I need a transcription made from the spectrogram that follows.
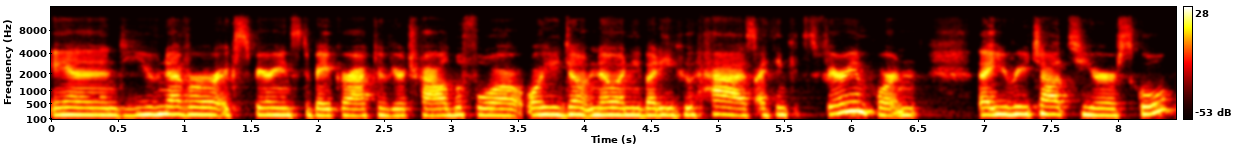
and you've never experienced a Baker Act of your child before, or you don't know anybody who has, I think it's very important that you reach out to your school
